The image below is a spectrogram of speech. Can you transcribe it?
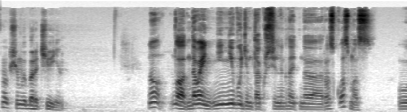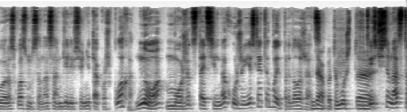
в общем, выбор очевиден. Ну, ладно, давай не, не будем так уж сильно гнать на Роскосмос. У Роскосмоса на самом деле все не так уж плохо, но может стать сильно хуже, если это будет продолжаться. Да, потому что... В 2017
